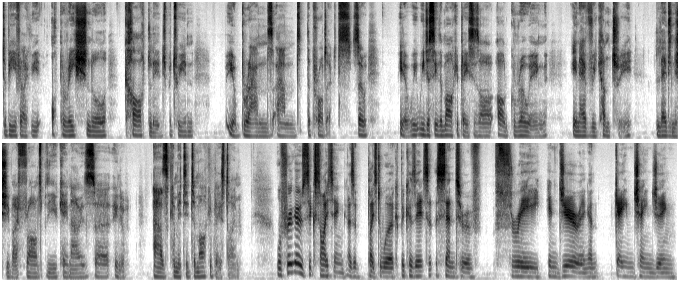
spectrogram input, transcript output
to be, if you like, the operational cartilage between you know brands and the products. So, you know, we, we just see the marketplaces are are growing in every country, led initially by France, but the UK now is uh, you know as committed to marketplace time? Well, Fruugo is exciting as a place to work because it's at the center of three enduring and game changing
